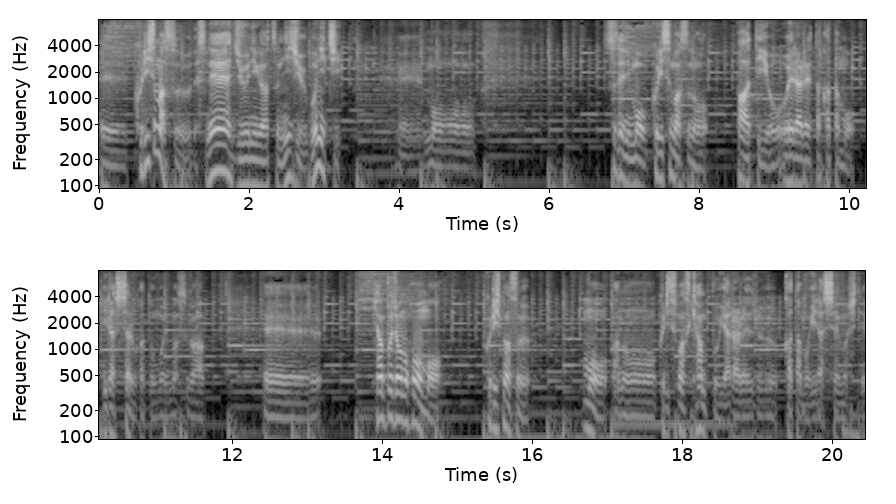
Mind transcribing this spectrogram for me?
えークリスマスですね。12月25日、えーもうすでにもうクリスマスのパーティーを終えられた方もいらっしゃるかと思いますが、えーキャンプ場の方もクリスマスもう、あのクリスマスキャンプやられる方もいらっしゃいまして、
